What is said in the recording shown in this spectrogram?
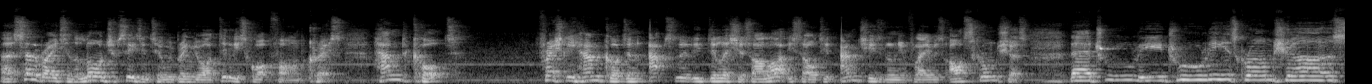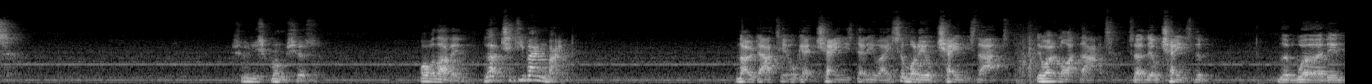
Uh, celebrating the launch of season two, we bring you our Diddly Squat Farm Chris. Hand cut, freshly hand cut and absolutely delicious. Our lightly salted and cheese and onion flavours are scrumptious. They're truly, truly scrumptious. Truly scrumptious. What was that in? Was that Chitty Bang Bang? No doubt it'll get changed anyway. Somebody will change that. They won't like that. So they'll change the the wording.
